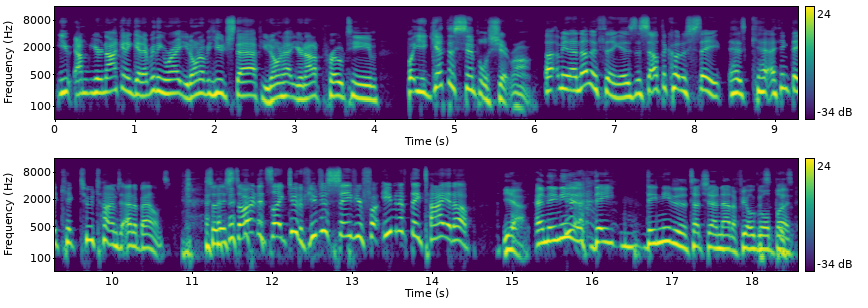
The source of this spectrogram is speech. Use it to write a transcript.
You, um, you're not going to get everything right. You don't have a huge staff. You don't have. You're not a pro team, but you get the simple shit wrong. Uh, I mean, another thing is the South Dakota State has, I think they kicked two times out of bounds. So they start. it's like, dude, if you just save your, fu- even if they tie it up, yeah, and they needed they they needed a touchdown, not a field goal, but it's-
